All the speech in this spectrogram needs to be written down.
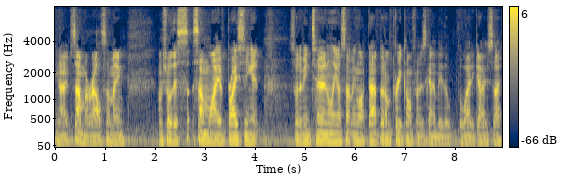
you know, somewhere else. I mean, I'm sure there's some way of bracing it sort of internally or something like that, but I'm pretty confident it's going to be the, the way to go. So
